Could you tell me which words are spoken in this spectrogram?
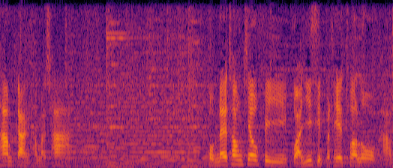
ท่ามกลางธรรมชาติ ผมได้ท่องเที่ยวฟรีกว่า 20 ประเทศทั่วโลกครับ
